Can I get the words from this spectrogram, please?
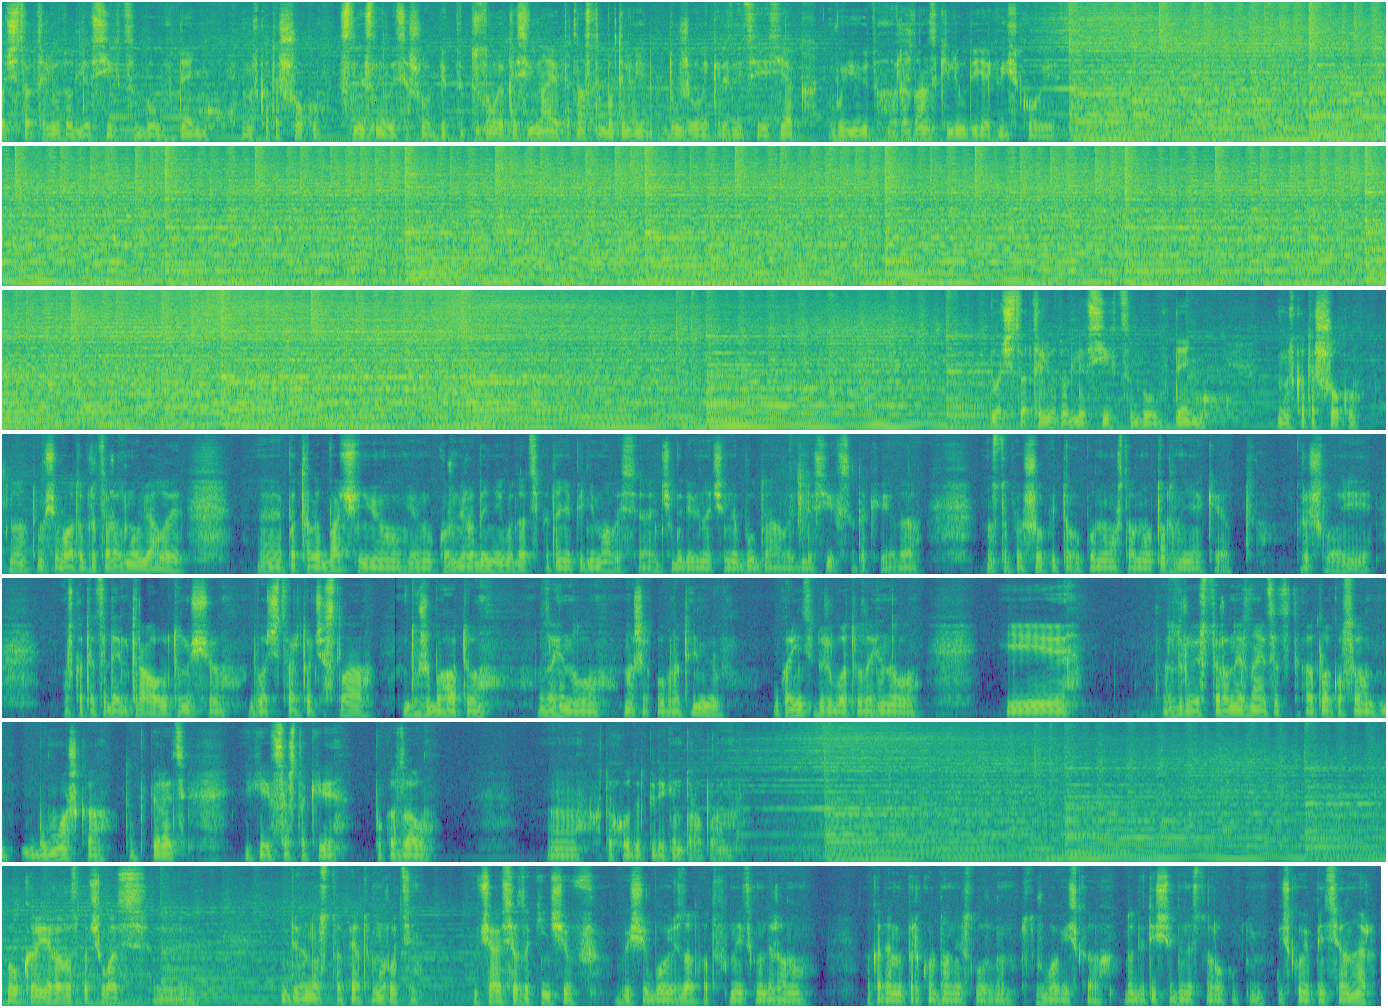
24 лютого для всіх це був день, можна сказати, шоку. Сни снилися, що знову якась війна, і в 15-му батальйоні дуже велика різниця є, як воюють гражданські люди, як військові. – 24 лютого для всіх це був день, можна сказати, шоку. Да, тому що багато про це розмовляли е, по телебаченню. Ну, В кожній родині якби, да, ці питання піднімалися, чи буде війна, чи не буде, але для всіх все-таки да, наступив шок від того повномасштабного вторгнення, яке от прийшло. І можна сказати, це день трауру, тому що 24 числа дуже багато загинуло наших побратимів, українців дуже багато загинуло. І з другої сторони, знаєте, це така тлакоса бумажка та папірець, який все ж таки показав, е, хто ходить під яким прапором. Ну, кар'єра розпочалась е, у 95-му році. Навчався, закінчив вищий бойовий заклад в Хмельницькому державному академії прикордонної служби. Служба в військах до 2011 року, військовий пенсіонер.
